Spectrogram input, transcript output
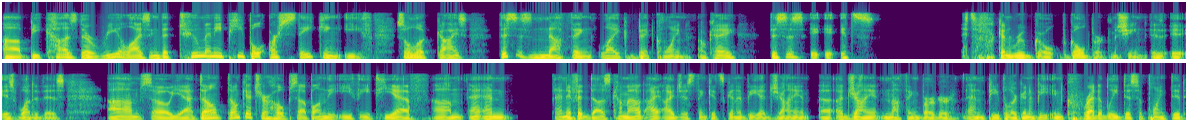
uh, because they're realizing that too many people are staking ETH. So, look, guys, this is nothing like Bitcoin. Okay, this is it, it's it's a fucking Rube Goldberg machine is, is what it is. Um, so yeah, don't don't get your hopes up on the ETH ETF. Um, and and if it does come out, I, I just think it's going to be a giant a, a giant nothing burger, and people are going to be incredibly disappointed,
